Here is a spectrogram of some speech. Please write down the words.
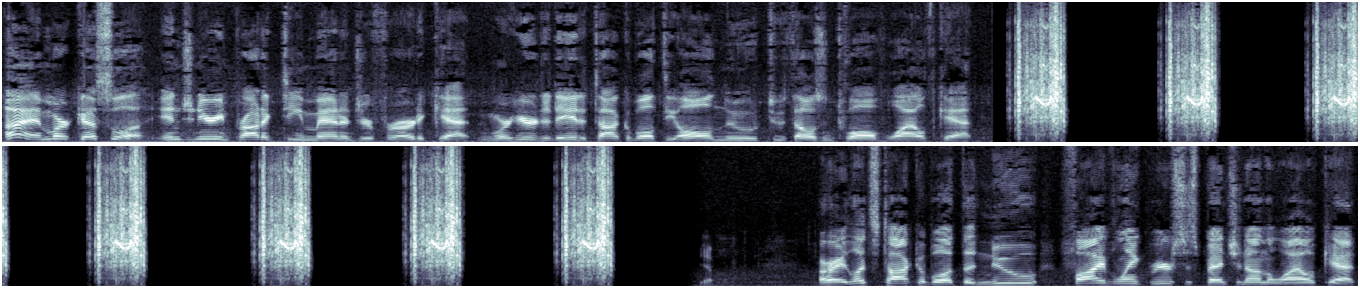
Hi, I'm Mark Essola, Engineering Product Team Manager for Arctic Cat, and we're here today to talk about the all-new 2012 Wildcat. Yep. All right, let's talk about the new five-link rear suspension on the Wildcat.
